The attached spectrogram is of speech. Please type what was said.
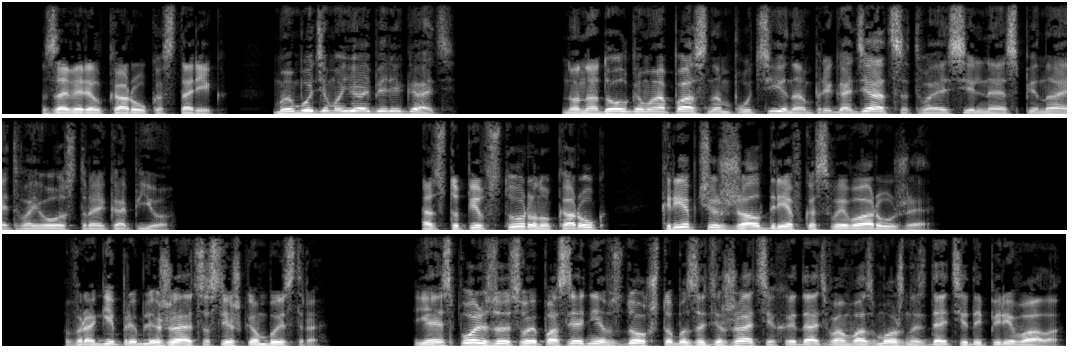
— заверил Карука старик. «Мы будем ее оберегать. Но на долгом и опасном пути нам пригодятся твоя сильная спина и твое острое копье». Отступив в сторону, Карук крепче сжал древко своего оружия. «Враги приближаются слишком быстро. Я использую свой последний вздох, чтобы задержать их и дать вам возможность дойти до перевала».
